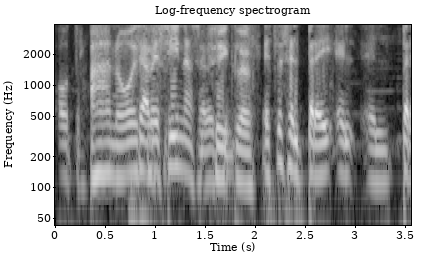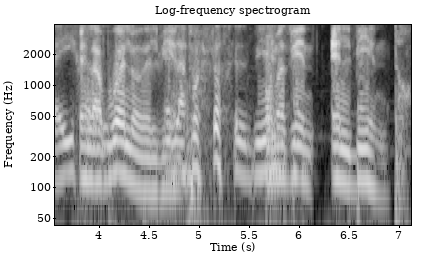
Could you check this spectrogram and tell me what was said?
otro. Ah, no, se ese es- avecina, se sí, avecina. claro. Este es el pre, el, el prehijo. El del- abuelo del viento. El abuelo del viento. O más bien, el viento.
